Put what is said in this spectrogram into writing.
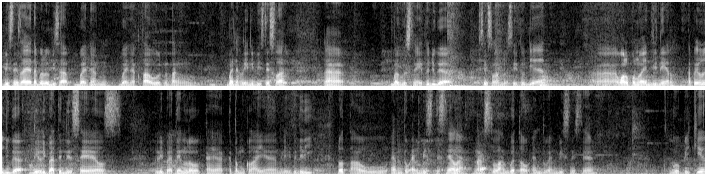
bisnis aja, tapi lu bisa banyak banyak tahu tentang banyak lini bisnis lah. Nah, bagusnya itu juga si Bersih itu dia uh, walaupun lo engineer, tapi lo juga dilibatin di sales, dilibatin lo kayak ketemu klien kayak gitu. Jadi lo tahu end to end bisnisnya lah. Nah, setelah gue tahu end to end bisnisnya, gue pikir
